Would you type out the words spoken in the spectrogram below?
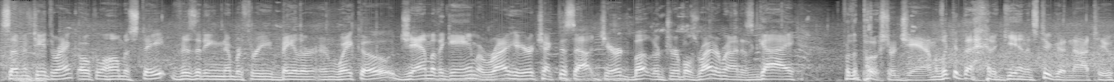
17th ranked Oklahoma State visiting number three Baylor and Waco. Jam of the game right here. Check this out. Jared Butler dribbles right around his guy for the poster jam. Look at that again. It's too good not to.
